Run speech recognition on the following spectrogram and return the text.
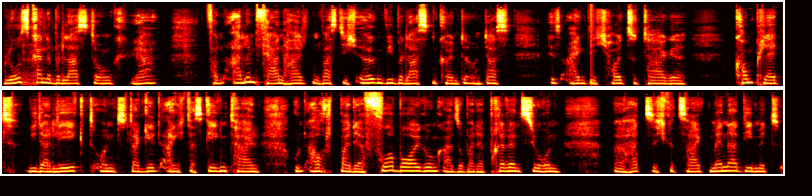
bloß keine Belastung, ja, von allem fernhalten, was dich irgendwie belasten könnte. Und das ist eigentlich heutzutage komplett widerlegt und da gilt eigentlich das Gegenteil. Und auch bei der Vorbeugung, also bei der Prävention, äh, hat sich gezeigt, Männer, die mit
